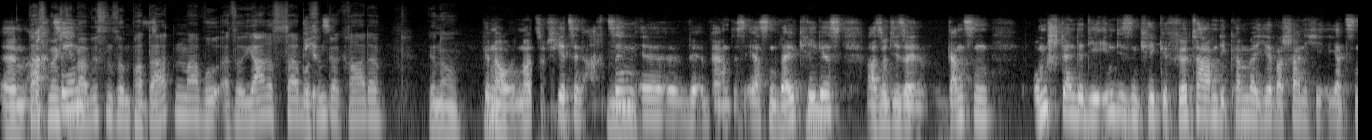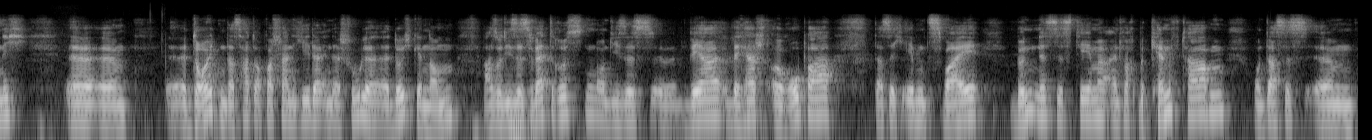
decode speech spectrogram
ähm, das 18. möchte ich mal wissen, so ein paar Daten mal, wo, also Jahreszahl, wo 14. sind wir gerade? Genau. Genau, 1914, 18, mhm. äh, während des Ersten Weltkrieges. Mhm. Also diese ganzen Umstände, die in diesen Krieg geführt haben, die können wir hier wahrscheinlich jetzt nicht äh, äh, deuten. Das hat auch wahrscheinlich jeder in der Schule äh, durchgenommen. Also dieses Wettrüsten und dieses, äh, wer beherrscht Europa, dass sich eben zwei Bündnissysteme einfach bekämpft haben und dass es ähm,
